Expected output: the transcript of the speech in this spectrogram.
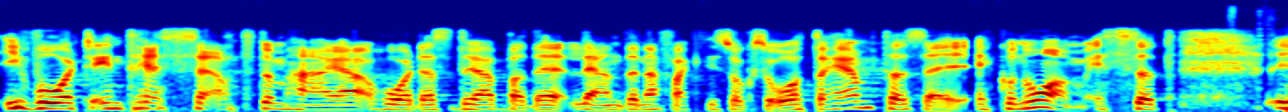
i vårt intresse att de här hårdast drabbade länderna faktiskt också återhämtar sig ekonomiskt. Så att, eh,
